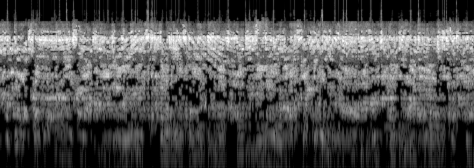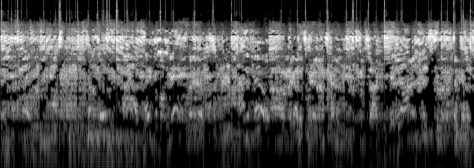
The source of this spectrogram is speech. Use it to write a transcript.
Oh my God, thank you. Thank you so much. Hey, come on, man. How's it feel? Oh my God, that's great. I'm kind of in shock. It's ridiculous.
